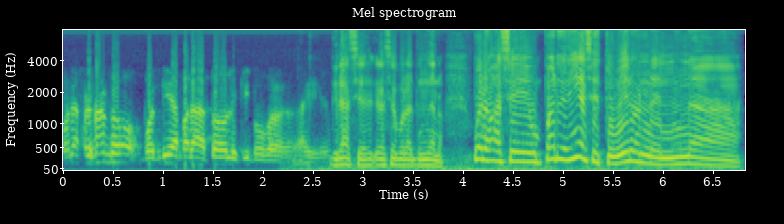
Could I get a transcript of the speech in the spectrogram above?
Hola Fernando, buen día para todo el equipo. Ahí. Gracias, gracias por atendernos. Bueno, hace un par de días estuvieron en una,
